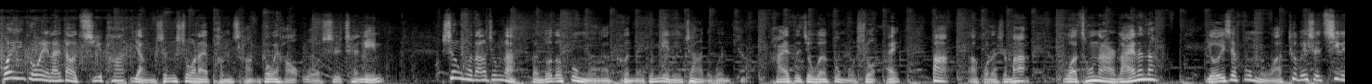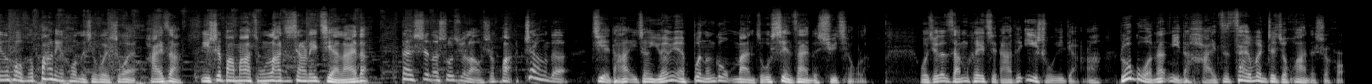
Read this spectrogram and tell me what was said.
欢迎各位来到《奇葩养生说》来捧场。各位好，我是陈林。生活当中啊，很多的父母呢可能会面临这样的问题，孩子就问父母说：“哎，爸啊，或者是妈，我从哪儿来的呢？”有一些父母啊，特别是七零后和八零后呢，就会说：“呀，孩子啊，你是爸妈从垃圾箱里捡来的。”但是呢，说句老实话，这样的解答已经远远不能够满足现在的需求了。我觉得咱们可以解答的艺术一点啊。如果呢，你的孩子再问这句话的时候，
